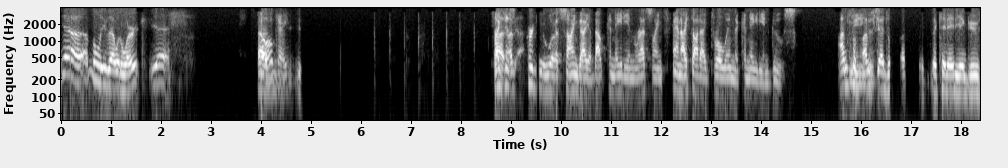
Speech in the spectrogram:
yeah, I believe that would work. Yes. Oh, Uh, okay. Uh, I just I- heard you uh, sign guy about Canadian wrestling, and I thought I'd throw in the Canadian Goose. I'm Canadian some, I'm Goose. scheduled the Canadian Goose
